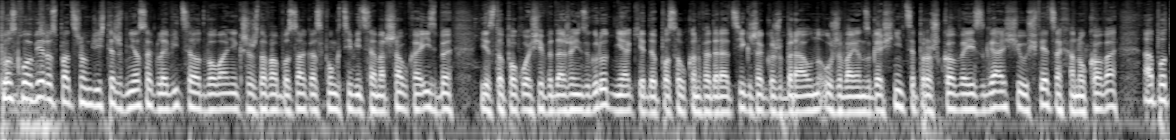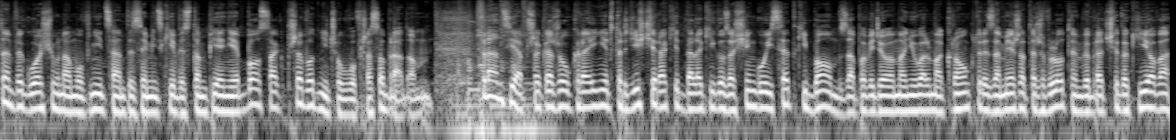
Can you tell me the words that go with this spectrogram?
Posłowie rozpatrzą dziś też wniosek Lewicy o odwołanie Krzysztofa Bosaka z funkcji wicemarszałka Izby. Jest to pokłosie wydarzeń z grudnia, kiedy poseł Konfederacji Grzegorz Braun, używając gaśnicy proszkowej, zgasił świece hanukowe, a potem wygłosił na mównicy antysemickie wystąpienie. Bosak przewodniczył wówczas obradom. Francja przekaże Ukrainie 40 rakiet dalekiego zasięgu i setki bomb, zapowiedział Emmanuel Macron, który zamierza też w lutym wybrać się do Kijowa.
